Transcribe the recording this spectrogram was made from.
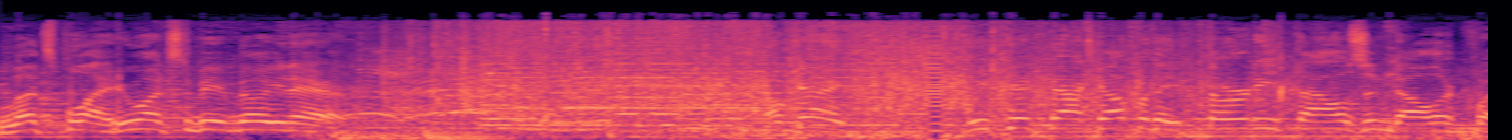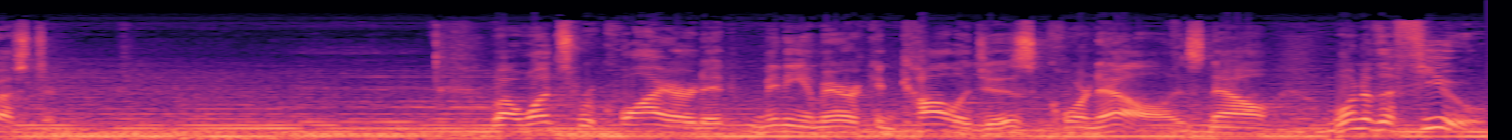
Let's play. Who wants to be a millionaire? Okay, we pick back up with a $30,000 question. Well, once required at many American colleges, Cornell is now one of the few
